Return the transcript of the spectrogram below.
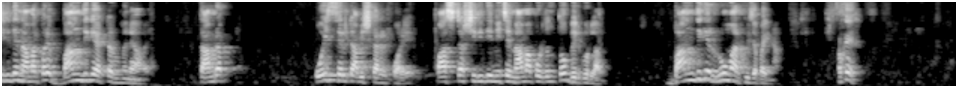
সিঁড়িতে নামার পরে বাম দিকে একটা রুমে নেওয়া হয়। তা আমরা ওই সেলটা আবিষ্কারের পরে পাঁচটা সিঁড়ি দিয়ে নিচে নামা পর্যন্ত বের করলাম। বাম দিকে রুম আর খুঁজে পাই না। ওকে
